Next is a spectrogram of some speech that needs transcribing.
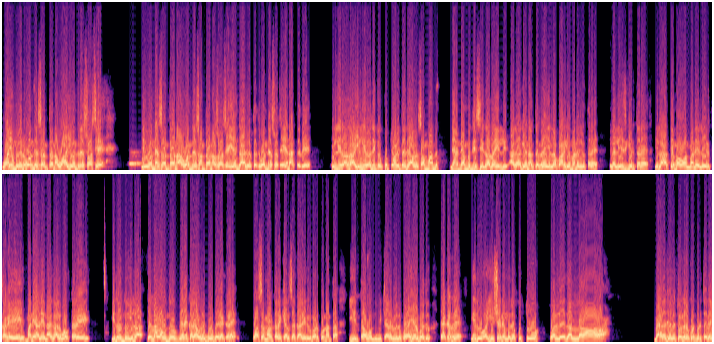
ವಾಯು ಮೂಲೆನೂ ಒಂದೇ ಸಂತಾನ. ವಾಯು ಅಂದ್ರೆ ಸೊಸೆ. ಈ ಒಂದೇ ಸಂತಾನ ಒಂದೇ ಸಂತಾನ ಸ್ವಾಸ ಹೆಂಗಾಗಿರ್ತದೆ? ಒಂದೇ ಸ್ವಾಸ ಏನಾಗ್ತದೆ? ಇಲ್ಲಿರಲ್ಲ, ಇಲ್ಲಿರೋದಕ್ಕೆ ಕುತ್ತು ಹೊಡಿತದೆ ಅವ್ರ ಸಂಬಂಧ ನೆಮ್ಮದಿ ಸಿಗಲ್ಲ ಇಲ್ಲಿ. ಹಾಗಾಗಿ ಏನಾಗ್ತಂದ್ರೆ, ಇಲ್ಲ ಬಾಡಿಗೆ ಮನೇಲಿ ಇರ್ತಾರೆ, ಇಲ್ಲ ಲೀಸ್ಗೆ ಇರ್ತಾರೆ, ಇಲ್ಲ ಅತ್ತೆ ಮಾವನ ಮನೆಯಲ್ಲಿ ಇರ್ತಾರೆ. ಮನೆ ಅಳಿನಾಗ ಅಲ್ಲಿ ಹೋಗ್ತಾರೆ. ಇದೊಂದು, ಇಲ್ಲ, ಎಲ್ಲರ ಒಂದು ಬೇರೆ ಕಡೆ, ಅವರಿಬ್ರು ಬೇರೆ ಕಡೆ ವಾಸ ಮಾಡ್ತಾರೆ, ಕೆಲಸ ಕಾರ್ಯಗಳು ಮಾಡ್ಕೊಂಡಂತ ಇಂತ ಒಂದು ವಿಚಾರಗಳನ್ನು ಕೂಡ ಹೇಳ್ಬೋದು. ಯಾಕಂದ್ರೆ, ಇದು ಈಶಾನ್ಯ ಮೂಲೆ ಕುತ್ತು ಒಳ್ಳೇದಲ್ಲ. ಮ್ಯಾರೇಜ್ ಅಲ್ಲಿ ತೊಂದರೆ ಕೊಟ್ಬಿಡ್ತದೆ.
